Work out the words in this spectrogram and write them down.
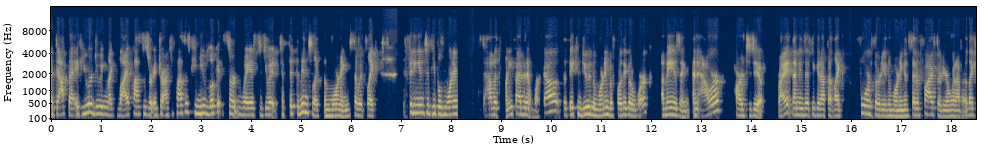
adapt that? If you are doing like live classes or interactive classes can you look at certain ways to do it to fit them into like the morning? So it's like fitting into people's morning to have a 25 minute workout that they can do in the morning before they go to work? Amazing. An hour? Hard to do right? That means they have to get up at like 4.30 in the morning instead of 5.30 or whatever. Like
